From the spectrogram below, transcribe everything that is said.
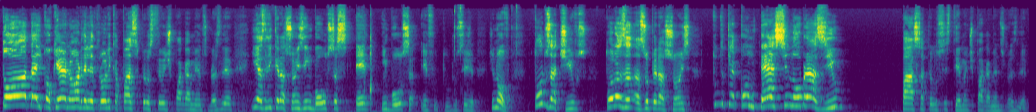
toda e qualquer ordem eletrônica passa pelo sistema de pagamentos brasileiro e as liquidações em bolsas e em bolsa e futuro. Ou seja, de novo, todos os ativos, todas as operações, tudo que acontece no Brasil passa pelo sistema de pagamentos brasileiro.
